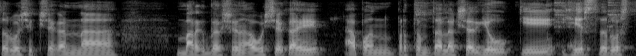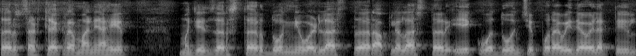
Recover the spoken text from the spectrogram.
सर्व शिक्षकांना मार्गदर्शन आवश्यक आहे. आपण प्रथमतः लक्षात घेऊ की हे सर्व स्तर चढत्या क्रमाने आहेत. म्हणजे जर स्तर दोन निवडला तर आपल्याला स्तर एक व दोनचे पुरावे द्यावे लागतील.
